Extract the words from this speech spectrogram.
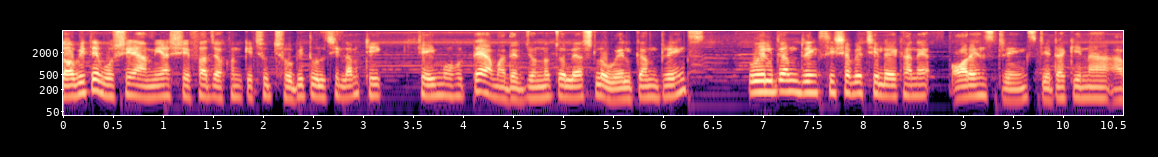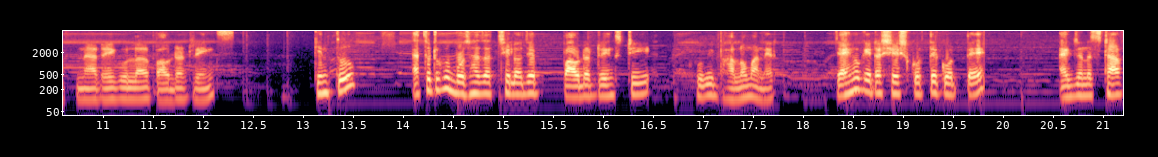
লবিতে বসে আমি আর শেফা যখন কিছু ছবি তুলছিলাম, ঠিক সেই মুহূর্তে আমাদের জন্য চলে আসলো ওয়েলকাম ড্রিঙ্কস ওয়েলকাম ড্রিঙ্কস হিসাবে ছিল এখানে অরেঞ্জ ড্রিঙ্কস যেটা কিনা আপনার রেগুলার পাউডার ড্রিঙ্কস কিন্তু এতটুকু বোঝা যাচ্ছিল যে পাউডার ড্রিঙ্কসটি খুবই ভালো মানের। যাই হোক, এটা শেষ করতে করতে একজন স্টাফ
